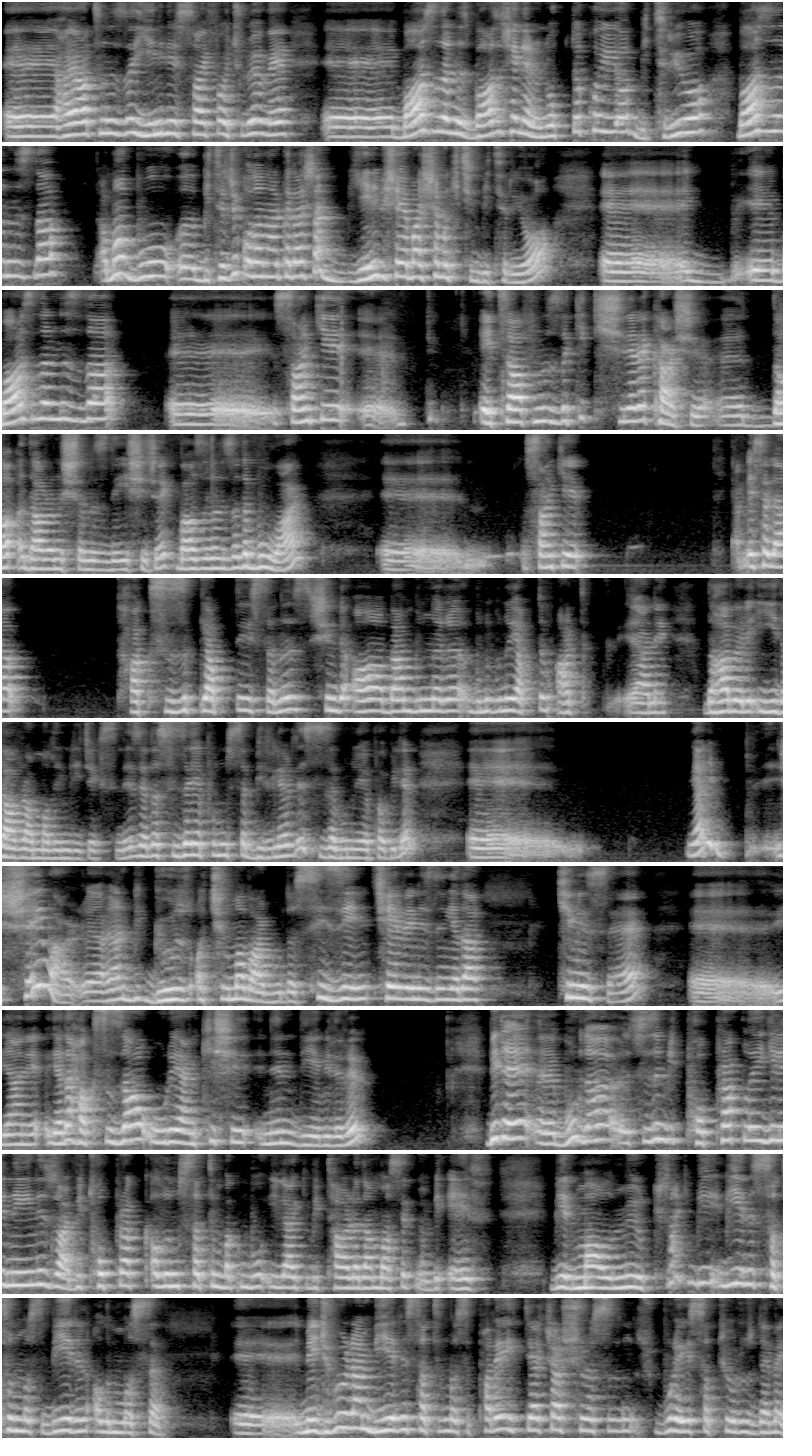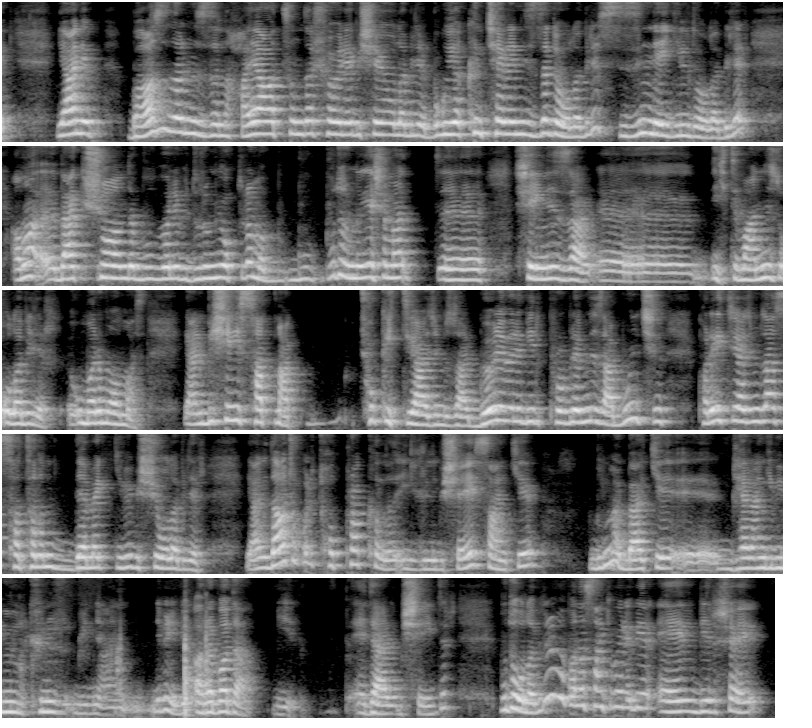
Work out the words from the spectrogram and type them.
E, hayatınızda yeni bir sayfa açılıyor ve e, bazılarınız bazı şeylere nokta koyuyor, bitiriyor. Bazılarınız da ama bu e, bitirecek olan arkadaşlar yeni bir şeye başlamak için bitiriyor. E, e, bazılarınız da e, sanki e, etrafınızdaki kişilere karşı e, da, davranışlarınız değişecek. Bazılarınızda da bu var. E, sanki mesela haksızlık yaptıysanız şimdi aa ben bunları bunu bunu yaptım artık yani daha böyle iyi davranmalıyım diyeceksiniz. Ya da size yapılmışsa birileri de size bunu yapabilir. Ee, yani şey var yani bir göz açılma var burada. Sizin, çevrenizin ya da kiminse e, yani ya da haksızlığa uğrayan kişinin diyebilirim. Bir de e, burada sizin bir toprakla ilgili neyiniz var? Bir toprak alım satım bakın bu ilaki bir tarladan bahsetmiyorum. Bir ev, bir mal, mülk sanki bir, bir yerin satılması, bir yerin alınması e, mecburen bir yerin satılması, paraya ihtiyaç var şurası burayı satıyoruz demek. Yani bazılarınızın hayatında şöyle bir şey olabilir. Bu yakın çevrenizde de olabilir, sizinle ilgili de olabilir. Ama e, belki şu anda bu böyle bir durum yoktur ama bu, bu durumu yaşama e, şeyiniz var, e, ihtimaliniz olabilir. Umarım olmaz. Yani bir şeyi satmak, çok ihtiyacımız var. Böyle böyle bir problemimiz var. Bunun için para ihtiyacımızdan satalım demek gibi bir şey olabilir. Yani daha çok böyle toprakla ilgili bir şey sanki. Bilmiyorum belki e, herhangi bir mülkünüz yani ne bileyim bir araba da bir eder bir şeydir. Bu da olabilir ama bana sanki böyle bir ev bir şey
